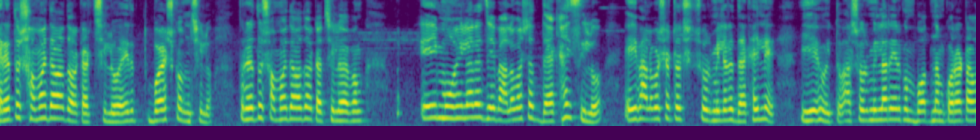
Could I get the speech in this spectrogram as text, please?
এরা তো সময় দেওয়া দরকার ছিল, এর বয়স কম ছিল। তো এরা তো সময় দেওয়া দরকার ছিল এবং এই মহিলারা যে ভালোবাসা দেখাইছিল এই ভালোবাসাটা শর্মিলারে দেখাইলে ইয়ে হইতো। আর শর্মিলারে এরকম বদনাম করাটাও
